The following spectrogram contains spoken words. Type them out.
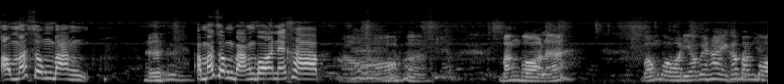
เอามาส่งบัง เอามาส่งบังบอลนะครับ อ๋อ บังบ่อเหรอ บังบ่อเดี๋ยวไปให้ครับบังบ่อ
